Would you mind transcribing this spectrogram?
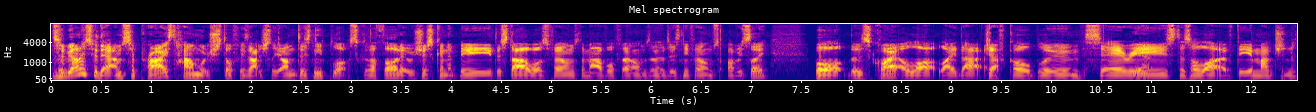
to be honest with you, I'm surprised how much stuff is actually on Disney Plus because I thought it was just going to be the Star Wars films, the Marvel films, and the Disney films, obviously. But there's quite a lot like that Jeff Goldblum series. There's a lot of the Imagine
